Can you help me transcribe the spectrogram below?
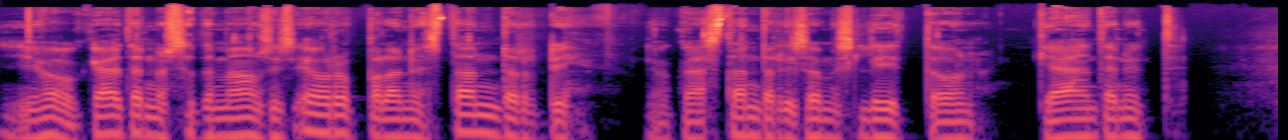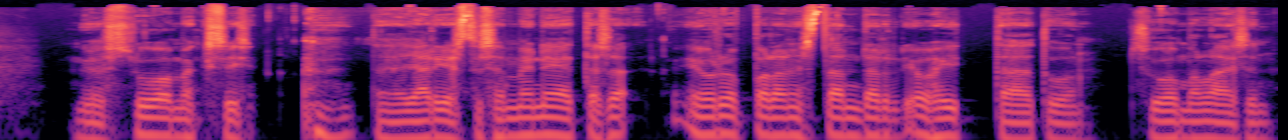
Joo, käytännössä tämä on siis eurooppalainen standardi, joka standardisoimisliitto on kääntänyt myös suomeksi. Tämä järjestys menee, että se eurooppalainen standardi ohittaa tuon suomalaisen,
